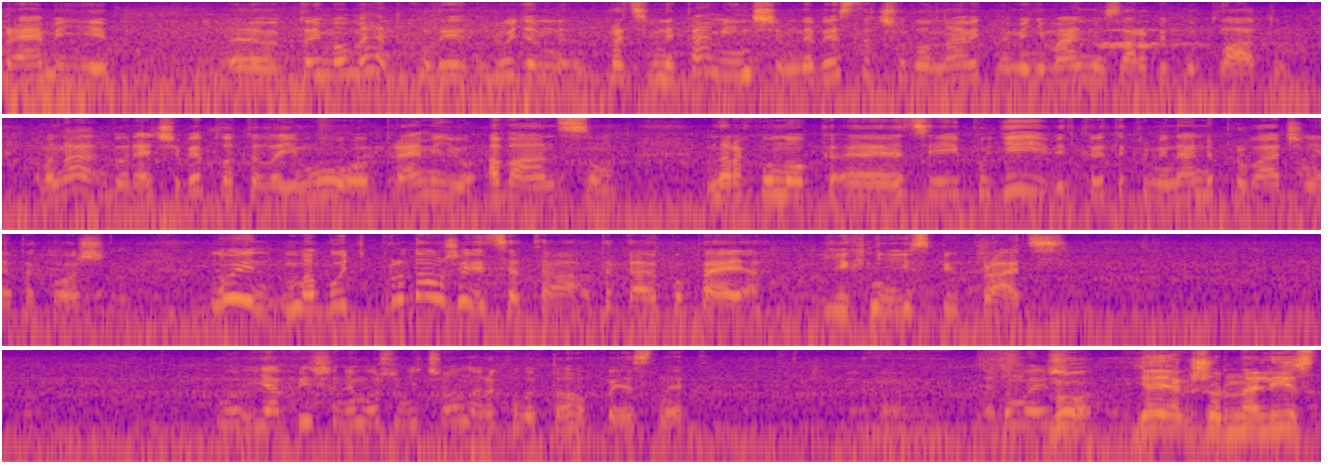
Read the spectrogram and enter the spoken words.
премії. Е, В той момент, коли людям, працівникам іншим не вистачило навіть на мінімальну заробітну плату. Вона, до речі, виплатила йому премію авансом. На рахунок е, цієї події відкрите кримінальне провадження також. Ну і, мабуть, продовжується та така епопея їхньої співпраці. Ну, я більше не можу нічого на рахунок того пояснити. Я думаю, що Ну, я як журналіст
